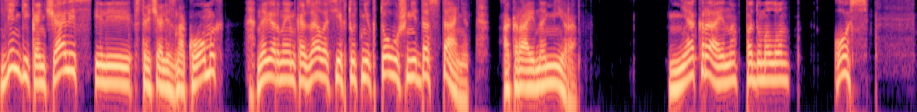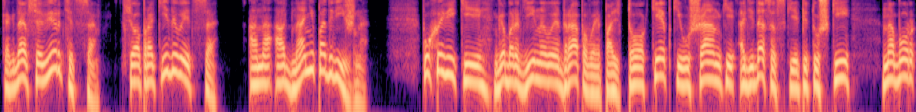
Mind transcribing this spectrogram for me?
Деньги кончались или встречали знакомых. Наверное, им казалось, их тут никто уж не достанет. Окраина мира. «Не окраина», — подумал он, — «ось. Когда все вертится, все опрокидывается, она одна неподвижна. Пуховики, габардиновое драповое пальто, кепки, ушанки, адидасовские петушки, набор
